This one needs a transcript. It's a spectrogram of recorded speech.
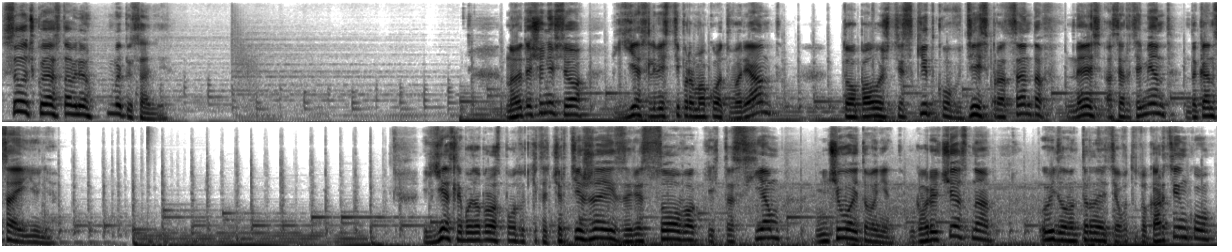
Ссылочку я оставлю в описании. Но это еще не все. Если ввести промокод вариант, то получите скидку в 10% на весь ассортимент до конца июня. Если будет вопрос по поводу каких-то чертежей, зарисовок, каких-то схем, ничего этого нет. Говорю честно, увидел в интернете вот эту картинку,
